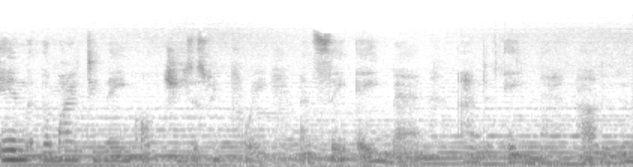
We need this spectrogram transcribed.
in the mighty name of Jesus. We pray and say amen and amen. Hallelujah.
